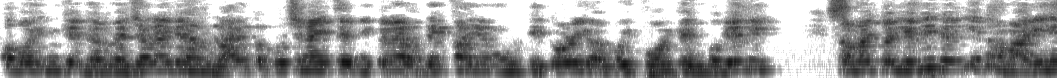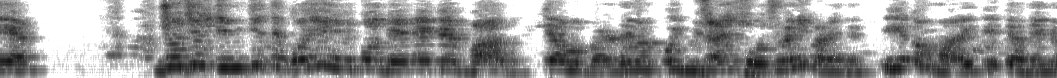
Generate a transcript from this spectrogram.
अब वो इनके घर में चले गए, हम लाए तो कुछ नहीं थे, निकले और देखा ये मूर्ति तोड़ी और वही खोल के इनको दे दी। समझ तो ये भी गई तो हमारी ही है। जो चीज़ इनकी थी, वही इनको देने के बाद क्या वो बर्थडे में कोई बेचारे सोच में नहीं पड़ेंगे? ये तो हमारे थी क्या देंगे?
